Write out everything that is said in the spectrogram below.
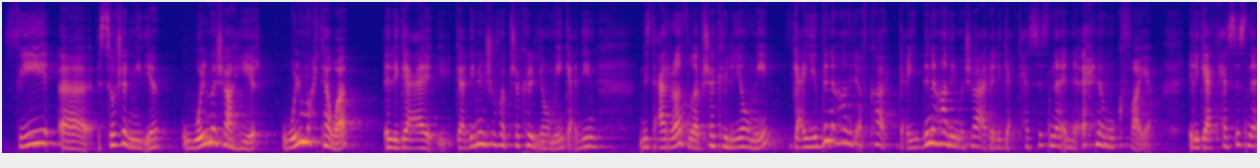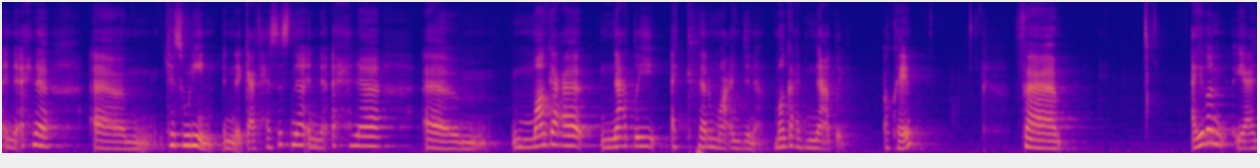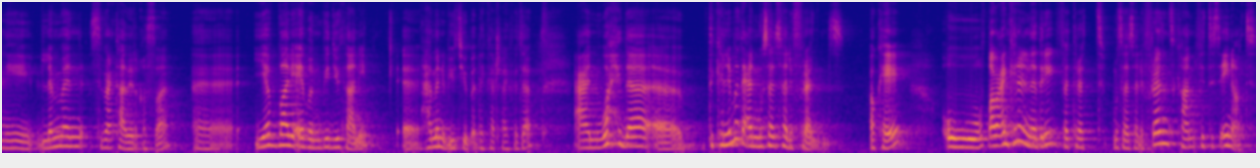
في آه ال social media والمشاهير والمحتوى اللي قاعد قاعدين نشوفه بشكل يومي قاعدين نتعرض له بشكل يومي قاعد يجيب لنا هذه الأفكار قاعد يجيب لنا هذه المشاعر اللي قاعد تحسسنا إن إحنا مو كفاية اللي قاعد تحسسنا إن إحنا كسولين إن قاعد تحسسنا إن إحنا ما قاعد نعطي أكثر ما عندنا ما قاعد نعطي أوكي؟ ف أيضا يعني لما سمعت هذه القصة يب بالي أيضا فيديو ثاني هم بيوتيوب أتذكر شايفته عن وحده تكلمت عن مسلسل Friends okay؟ وطبعا كلنا ندري فترة مسلسل Friends كان في التسعينات.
